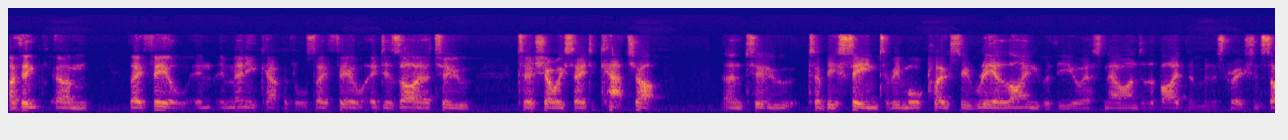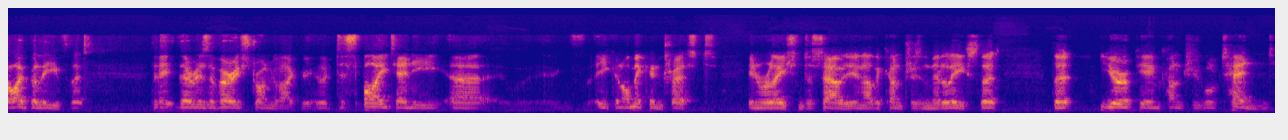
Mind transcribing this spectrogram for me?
I think um, they feel in, in many capitals they feel a desire to to shall we say to catch up and to to be seen to be more closely realigned with the US now under the Biden administration. So I believe that the, there is a very strong likelihood, despite any uh, economic interests in relation to Saudi and other countries in the Middle East, that that European countries will tend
